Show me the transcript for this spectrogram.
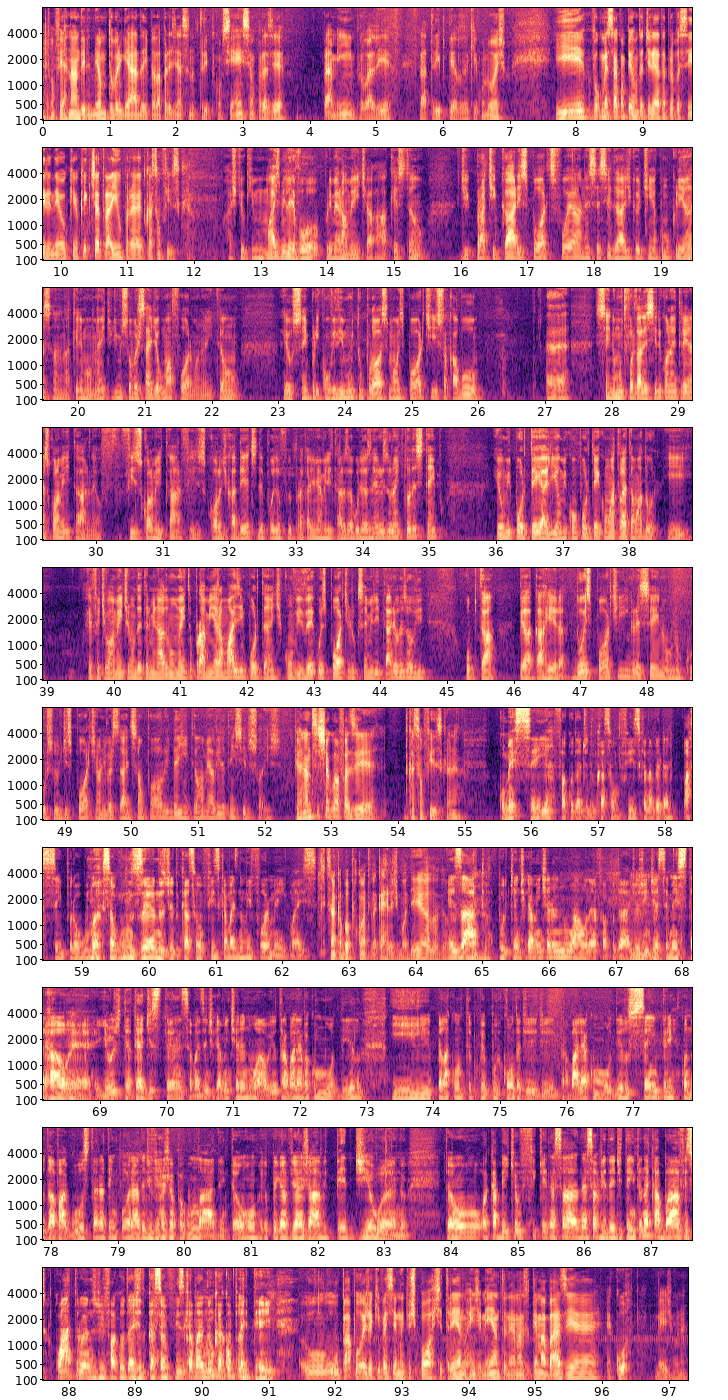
Então, Fernando Irineu, muito obrigado aí pela presença no Trip Consciência. É um prazer para mim, para o Alê, para a Trip tê-los aqui conosco. E vou começar com uma pergunta direta para você, Irineu, que o que, que te atraiu para a educação física? Acho que o que mais me levou, primeiramente, à questão de praticar esportes foi a necessidade que eu tinha como criança, naquele momento, de me sobressair de alguma forma, né? Então, eu sempre convivi muito próximo ao esporte e isso acabou é, sendo muito fortalecido quando eu entrei na escola militar. Né? Eu fiz escola militar, fiz escola de cadetes, depois eu fui para a Academia Militar das Agulhas Negras e durante todo esse tempo eu me portei ali, eu me comportei como um atleta amador. E efetivamente, num determinado momento, para mim era mais importante conviver com o esporte do que ser militar e eu resolvi optar pela carreira do esporte e ingressei no, no curso de esporte na Universidade de São Paulo e desde então a minha vida tem sido só isso. Fernando, você chegou a fazer educação física, né? Comecei a faculdade de educação física, na verdade passei por algumas, alguns anos de educação física, mas não me formei, mas... Você acabou por conta da carreira de modelo? Do... Exato, uhum. porque antigamente era anual, né, a faculdade, uhum. hoje em dia é semestral, é, e hoje tem até a distância, mas antigamente era anual, e eu trabalhava como modelo e pela conta, por conta de, de trabalhar como modelo, sempre quando dava agosto era temporada de viajar para algum lado, então eu pegava, viajava e perdia o ano. Então, acabei que eu fiquei nessa, nessa vida de tentando acabar, fiz quatro anos de faculdade de educação física, mas nunca completei. O, o papo hoje aqui vai ser muito esporte, treino, rendimento, né? Mas o tema base é, é corpo mesmo, né?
